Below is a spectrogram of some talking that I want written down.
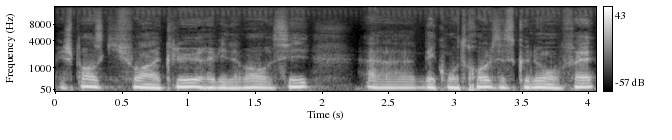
mais je pense qu'il faut inclure évidemment aussi des contrôles. C'est ce que nous on fait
